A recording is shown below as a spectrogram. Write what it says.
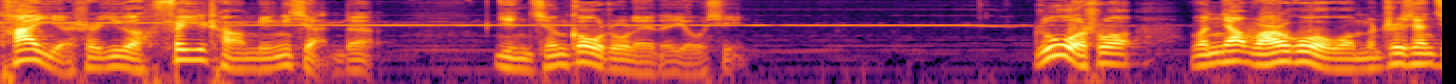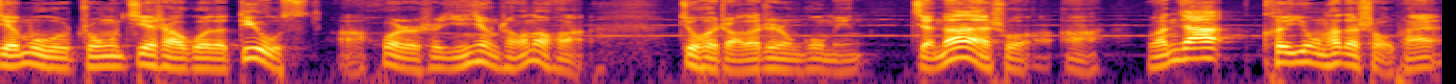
它也是一个非常明显的引擎构筑类的游戏。如果说玩家玩过我们之前节目中介绍过的 Deuce 啊，或者是银杏城的话，就会找到这种共鸣。简单来说啊，玩家可以用他的手牌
